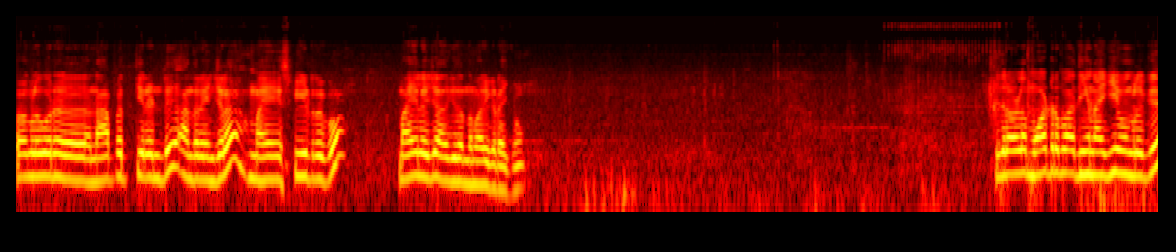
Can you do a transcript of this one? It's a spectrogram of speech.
உங்களுக்கு ஒரு நாற்பத்தி ரெண்டு அந்த ரேஞ்சில் மை ஸ்பீடு இருக்கும். மைலேஜும் அதுக்கு தகுந்த மாதிரி கிடைக்கும். இதில் உள்ள மோட்ரு பார்த்தீங்கன்னாக்கி உங்களுக்கு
